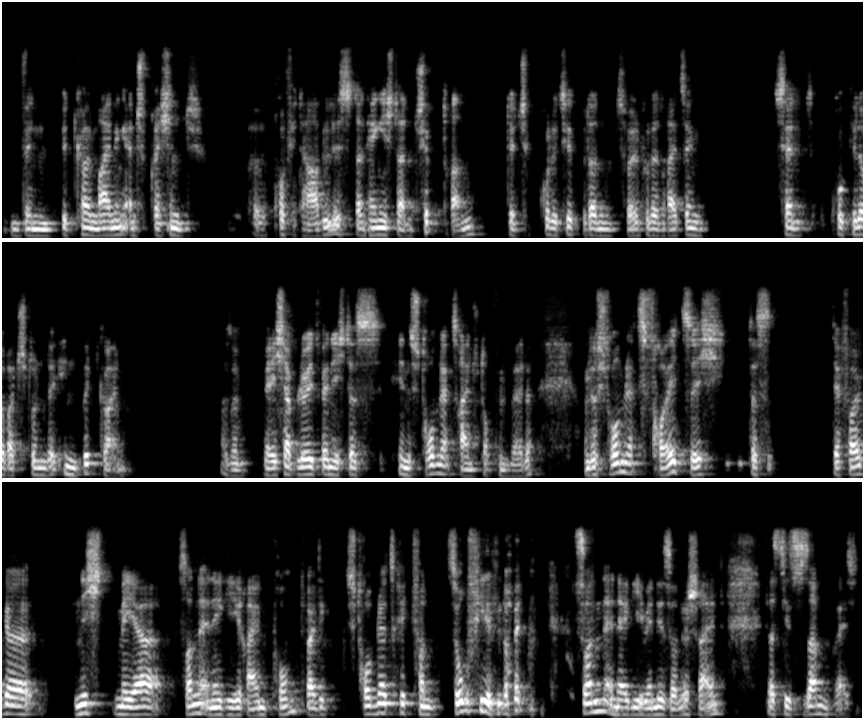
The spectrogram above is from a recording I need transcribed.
Wenn Bitcoin Mining entsprechend äh, profitabel ist, dann hänge ich da einen Chip dran. Der Chip produziert mir dann 12 oder 13 Cent pro Kilowattstunde in Bitcoin. Also ja blöd, wenn ich das ins Stromnetz reinstopfen würde. Und das Stromnetz freut sich, dass der Folger nicht mehr Sonnenenergie reinpumpt, weil die Stromnetz kriegt von so vielen Leuten Sonnenenergie, wenn die Sonne scheint, dass die zusammenbrechen.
